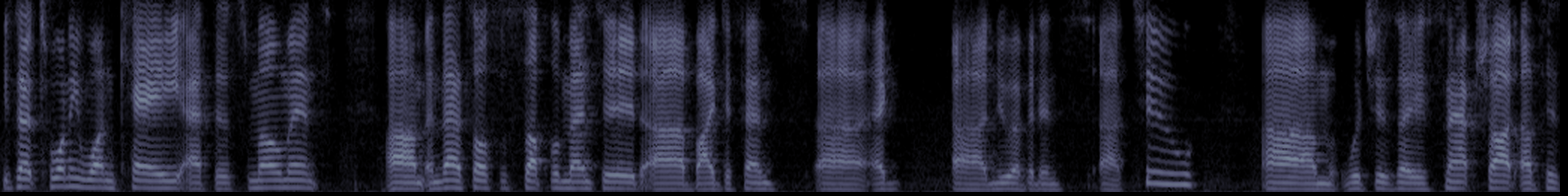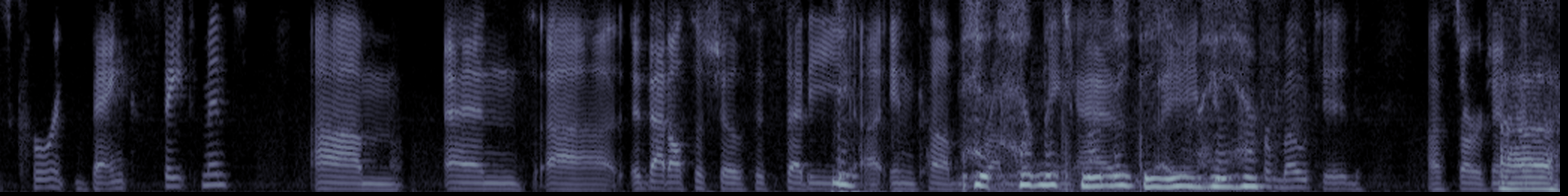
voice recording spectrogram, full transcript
He's at 21k at this moment, um, and that's also supplemented uh, by Defense uh, uh, New Evidence uh, 2, um, which is a snapshot of his current bank statement. Um, and uh, that also shows his steady uh, income How- from how much money do you have? promoted uh, sergeant Uh,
